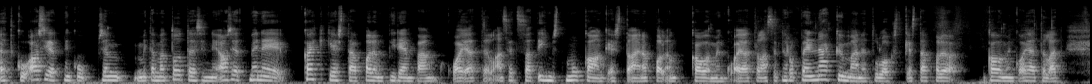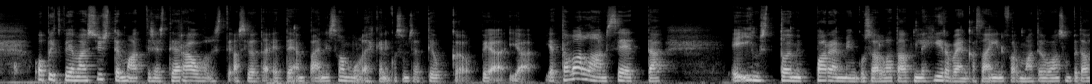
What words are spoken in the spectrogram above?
että kun asiat, niin kuin sen, mitä mä totesin, niin asiat menee, kaikki kestää paljon pidempään kuin ajatellaan. Se, että saat ihmiset mukaan kestää aina paljon kauemmin kuin ajatellaan. Se, että ne rupeaa näkymään, ne tulokset kestää paljon kauemmin kuin ajatellaan. Että opit viemään systemaattisesti ja rauhallisesti asioita eteenpäin, niin se on mulle ehkä niin semmoisia tiukkoja oppia. Ja, ja tavallaan se, että ei ihmiset toimi paremmin, kun sä lataat niille hirveän kasa informaatio, vaan sun pitää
